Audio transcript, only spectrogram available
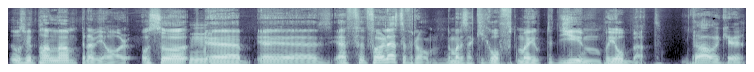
de pannlamporna vi har. Och så, eh, eh, jag föreläste för dem. De hade kick-off, de har gjort ett gym på jobbet. ja vad kul.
